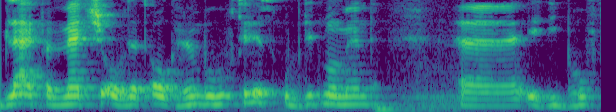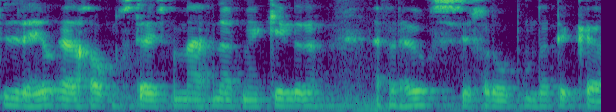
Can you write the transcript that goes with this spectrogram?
blijven matchen of dat ook hun behoefte is. Op dit moment uh, is die behoefte er heel erg ook nog steeds van mij, vanuit mijn kinderen. En verheugen ze zich erop. Omdat ik, uh,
